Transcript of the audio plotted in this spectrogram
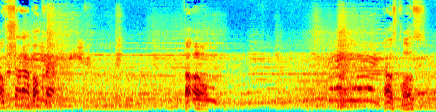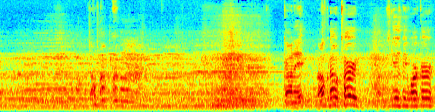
Oh, shut up! Oh, crap! Uh oh. That was close. Got it. Oh no, turn! Excuse me, worker.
